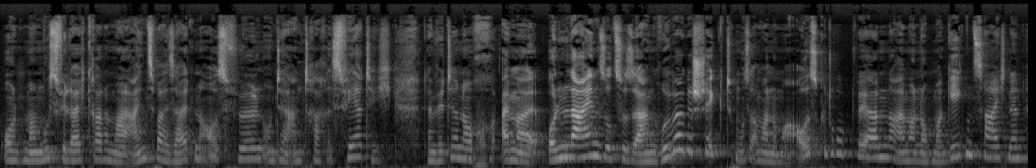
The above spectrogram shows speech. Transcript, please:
und man muss vielleicht gerade mal ein, zwei Seiten ausfüllen und der Antrag ist fertig. Dann wird er noch einmal online sozusagen rübergeschickt, muss einmal nochmal ausgedruckt werden, einmal nochmal gegenzeichnen,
